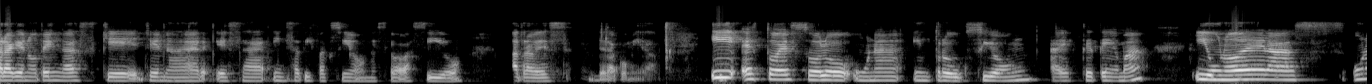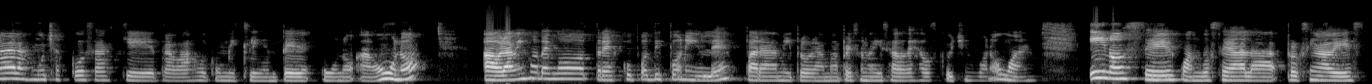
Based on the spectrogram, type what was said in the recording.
para que no tengas que llenar esa insatisfacción, ese vacío a través de la comida. Y esto es solo una introducción a este tema y de las una de las muchas cosas que trabajo con mis clientes uno a uno. Ahora mismo tengo tres cupos disponibles para mi programa personalizado de Health Coaching 101 y no sé cuándo sea la próxima vez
